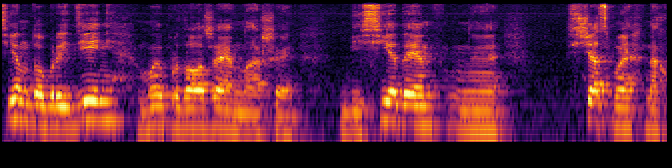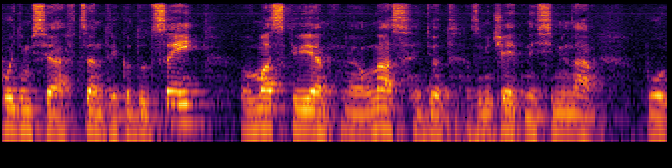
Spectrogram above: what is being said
Всем добрый день. Мы продолжаем наши беседы. Сейчас мы находимся в центре Кадуцей в Москве. Э, У нас идет замечательный семинар по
